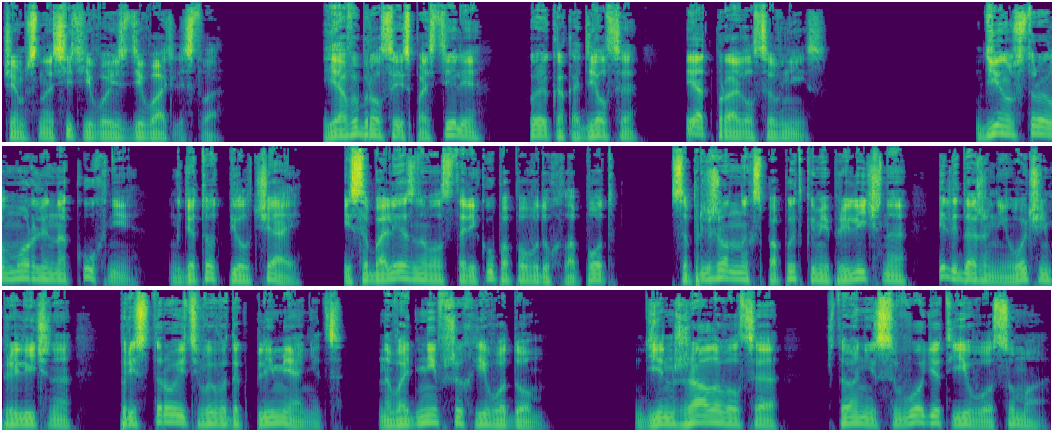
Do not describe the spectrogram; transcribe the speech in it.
чем сносить его издевательства. Я выбрался из постели, кое-как оделся и отправился вниз. Дин устроил Морли на кухне, где тот пил чай, и соболезновал старику по поводу хлопот, сопряженных с попытками прилично или даже не очень прилично пристроить выводок племянниц, наводнивших его дом. Дин жаловался, что они сводят его с ума.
